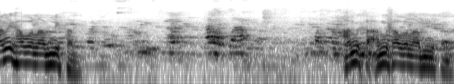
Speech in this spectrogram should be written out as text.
আমি খাব না আপনি খান। আমি আমি খাব না আপনি খান।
